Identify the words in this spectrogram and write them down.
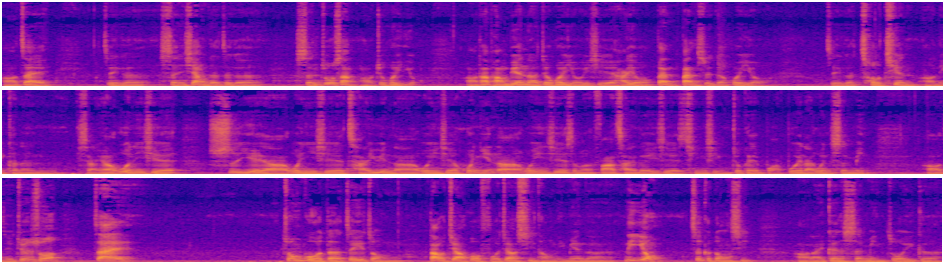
啊，在这个神像的这个神桌上啊就会有啊，它旁边呢就会有一些，还有伴伴随的会有这个抽签啊，你可能想要问一些事业啊，问一些财运啊，问一些婚姻啊，问一些什么发财的一些情形，就可以把不会来问神明。好，也就是说，在中国的这一种道教或佛教系统里面呢，利用这个东西，好来跟神明做一个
